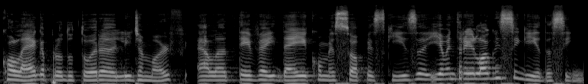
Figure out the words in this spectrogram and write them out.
colega, produtora Lydia Murphy. Ela teve a ideia e começou a pesquisa, e eu entrei logo em seguida, assim,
